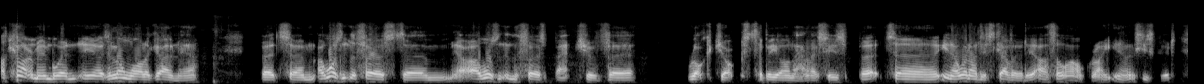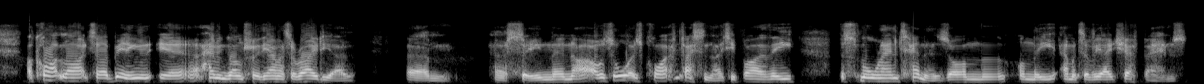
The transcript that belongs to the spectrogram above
I can't remember when. You know, it was a long while ago now, but um, I wasn't the first. Um, I wasn't in the first batch of uh, rock jocks to be on Alice's. But uh, you know, when I discovered it, I thought, oh great, you know, this is good. I quite liked uh, being uh, having gone through the amateur radio. Um, uh, scene, then I was always quite fascinated by the the small antennas on the on the amateur VHF bands,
